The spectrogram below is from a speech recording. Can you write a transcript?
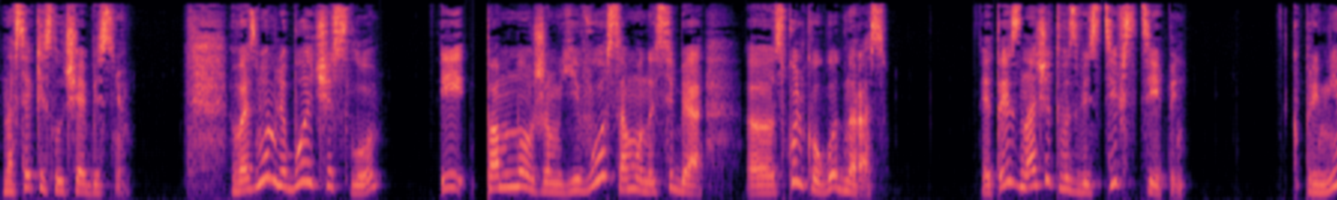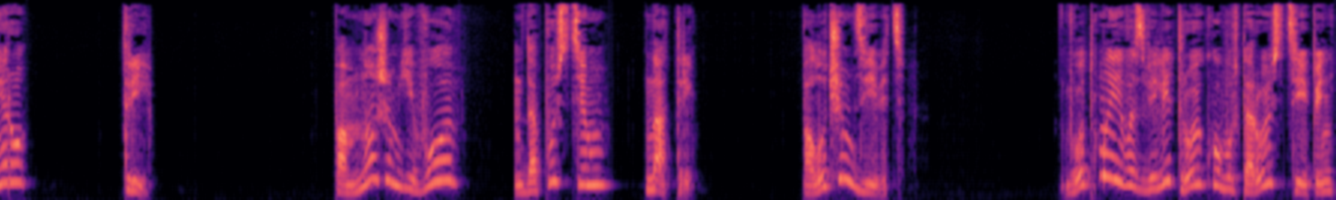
На всякий случай объясню. Возьмем любое число и помножим его само на себя э, сколько угодно раз. Это и значит возвести в степень. К примеру, 3. Помножим его, допустим, на 3. Получим 9. Вот мы и возвели тройку во вторую степень,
